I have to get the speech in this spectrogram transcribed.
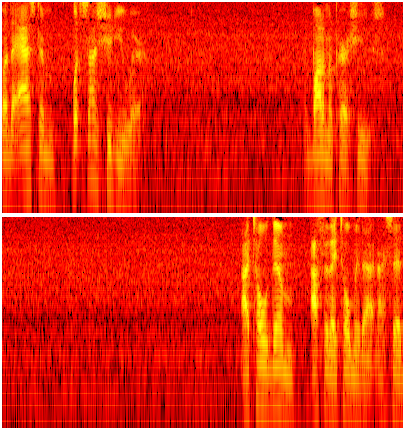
But they asked him, What size shoe do you wear? And bought him a pair of shoes. I told them after they told me that, and I said,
